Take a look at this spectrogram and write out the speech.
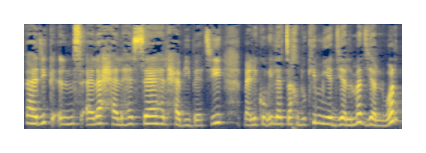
فهذيك المسألة حلها ساهل حبيباتي. ما عليكم إلا تاخذوا كمية ديال الماء ديال الورد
